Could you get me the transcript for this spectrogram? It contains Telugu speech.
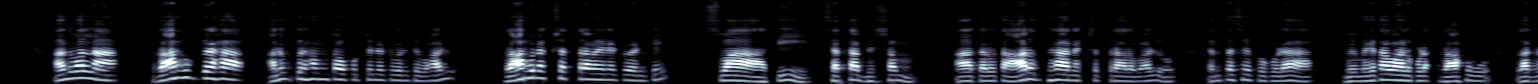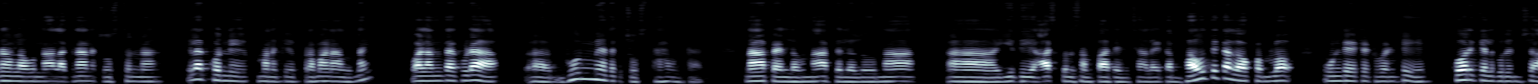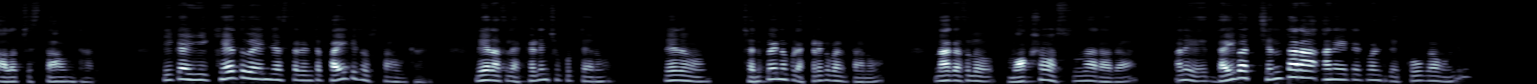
అందువలన రాహుగ్రహ అనుగ్రహంతో పుట్టినటువంటి వాళ్ళు రాహు నక్షత్రమైనటువంటి స్వాతి శతభిషం ఆ తర్వాత ఆరుద్ర నక్షత్రాల వాళ్ళు ఎంతసేపు కూడా మిగతా వాళ్ళు కూడా రాహువు లగ్నంలో ఉన్న లగ్నాన్ని చూస్తున్నా ఇలా కొన్ని మనకి ప్రమాణాలు ఉన్నాయి. వాళ్ళంతా కూడా భూమి మీదకి చూస్తూ ఉంటారు. నా పెళ్ళం నా పిల్లలు నా ఇది ఆస్తులు సంపాదించాలి ఇట్లా భౌతిక లోకంలో ఉండేటటువంటి కోరికల గురించి ఆలోచిస్తూ ఉంటారు ఇక ఈ కేతువు ఏం చేస్తాడంటే పైకి చూస్తూ ఉంటాడు. నేను అసలు ఎక్కడి నుంచి పుట్టాను? నేను చనిపోయినప్పుడు ఎక్కడికి వెళ్తాను? నాకు అసలు మోక్షం వస్తుందా రాదా? అని దైవ చింతన అనేటటువంటిది ఎక్కువగా ఉండి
